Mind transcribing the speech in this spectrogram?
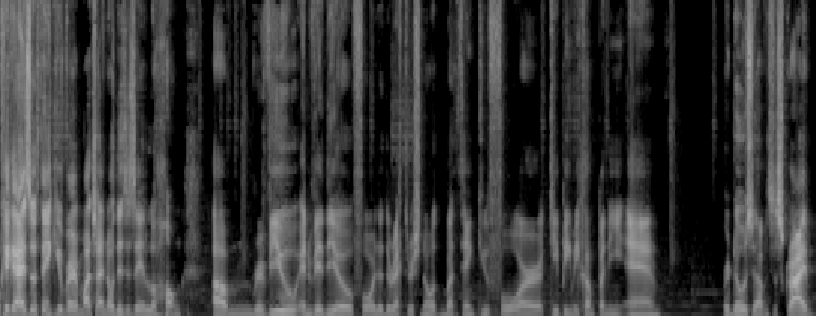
Okay, guys, so thank you very much. I know this is a long um, review and video for the director's note, but thank you for keeping me company. And for those who haven't subscribed,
